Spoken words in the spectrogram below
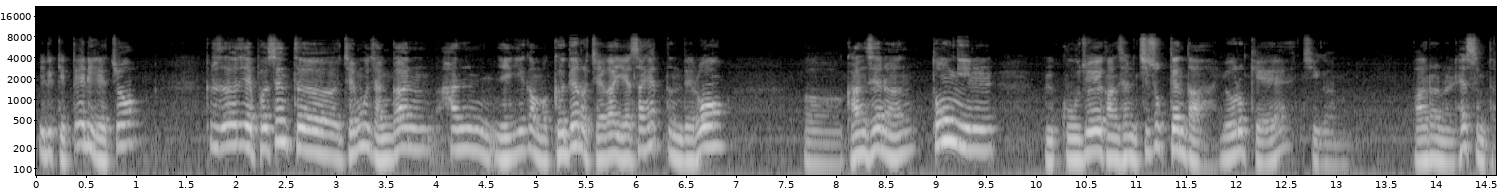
이렇게 때리겠죠. 그래서 어제 퍼센트 재무장관 한 얘기가 뭐 그대로 제가 예상했던 대로 어, 관세는 동일 구조의 관세는 지속된다. 요렇게 지금 발언을 했습니다.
